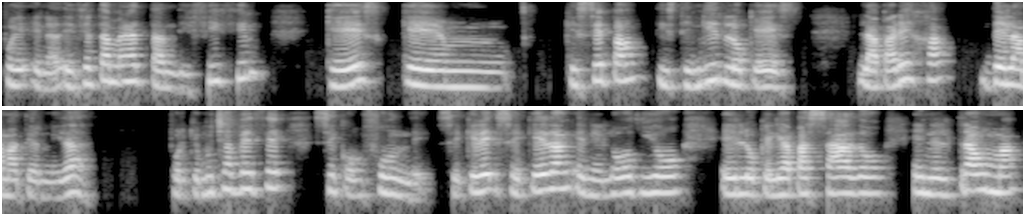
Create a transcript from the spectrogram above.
pues, en, cierta manera tan difícil que es que, mm, que sepan distinguir lo que es la pareja de la maternidad, porque muchas veces se confunde, se, se quedan en el odio, en lo que le ha pasado, en el trauma,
